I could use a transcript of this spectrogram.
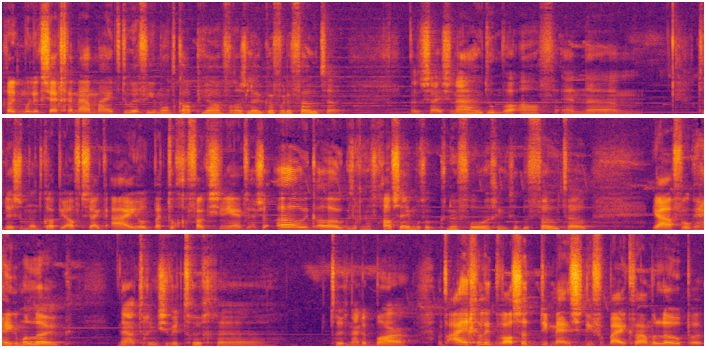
Kan ik moeilijk zeggen, nou meid, doe even je mondkapje af, want dat is leuker voor de foto. Dus zei ze, nou, ik doe hem wel af. En uh, toen is het mondkapje af. Toen zei ik, ah joh, ik ben toch gevaccineerd. Toen zei ze, oh, ik ook. Toen gaf ze helemaal zo'n knuffel en ging ze op de foto. Ja, vond ik helemaal leuk. Nou, toen ging ze weer terug, uh, terug naar de bar. Want eigenlijk was het, die mensen die voorbij kwamen lopen,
